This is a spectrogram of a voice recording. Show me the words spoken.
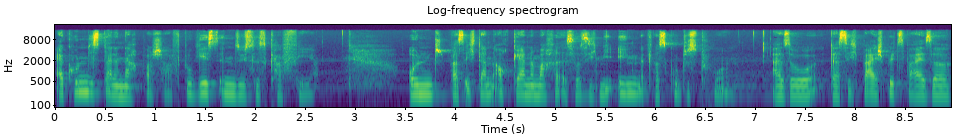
erkundest deine Nachbarschaft, du gehst in ein süßes Café. Und was ich dann auch gerne mache, ist, dass ich mir irgendetwas Gutes tue. Also, dass ich beispielsweise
